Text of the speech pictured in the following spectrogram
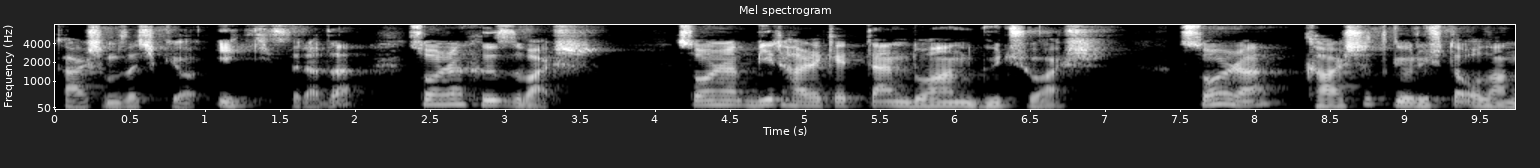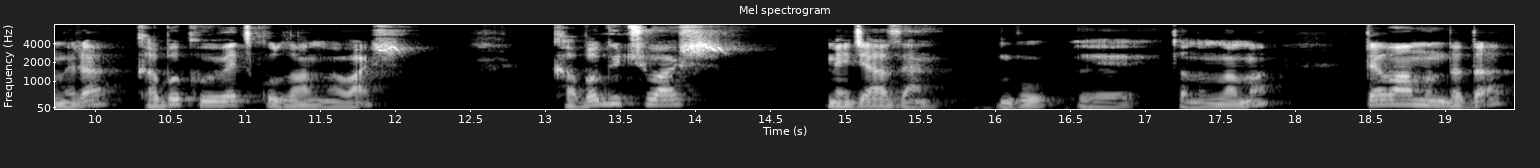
karşımıza çıkıyor ilk sırada. Sonra hız var. Sonra bir hareketten doğan güç var. Sonra karşıt görüşte olanlara kaba kuvvet kullanma var. Kaba güç var. Mecazen bu e, tanımlama. Devamında da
